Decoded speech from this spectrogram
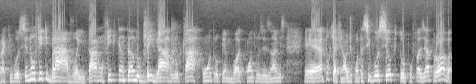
para que você não fique bravo aí, tá? Não fique tentando brigar, lutar contra o PMBOK, contra os exames, é, porque afinal de contas, se você optou por fazer a prova,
